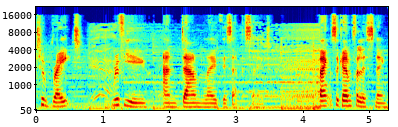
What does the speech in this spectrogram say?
to rate, review, and download this episode. Thanks again for listening.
